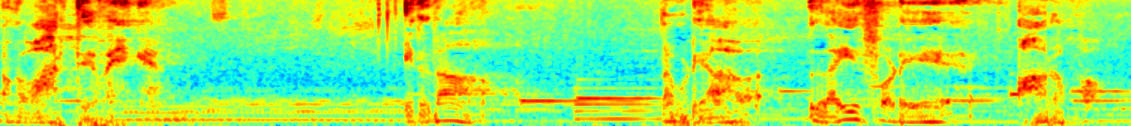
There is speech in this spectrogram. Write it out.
அவங்க வார்த்தையை வைங்க. இதுதான் நம்முடைய லைஃபோடைய ஆரம்பம்.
